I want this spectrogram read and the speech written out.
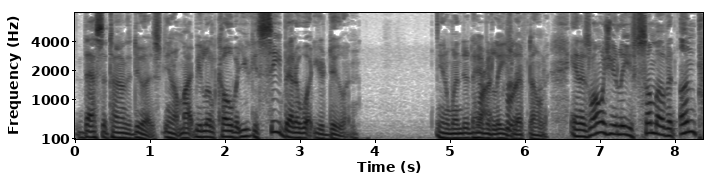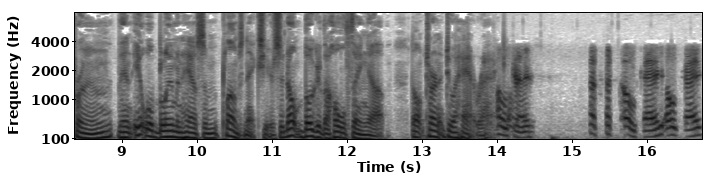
That's the time to do it. You know, it might be a little cold, but you can see better what you're doing. You know, when it doesn't have any leaves correct. left on it. And as long as you leave some of it unpruned, then it will bloom and have some plums next year. So don't booger the whole thing up. Don't turn it to a hat rack. Okay. okay, okay.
